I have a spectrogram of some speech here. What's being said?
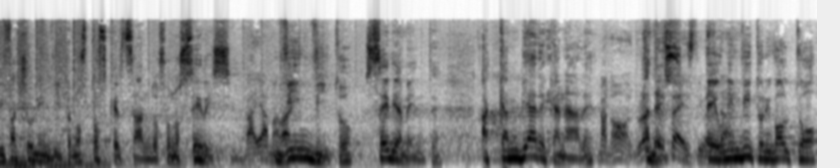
Vi faccio un invito, non sto scherzando, sono serissimo. Vai, ama, vai. Vi invito seriamente a cambiare canale. Ma no, durante Adesso. il festival, È un dai. invito rivolto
